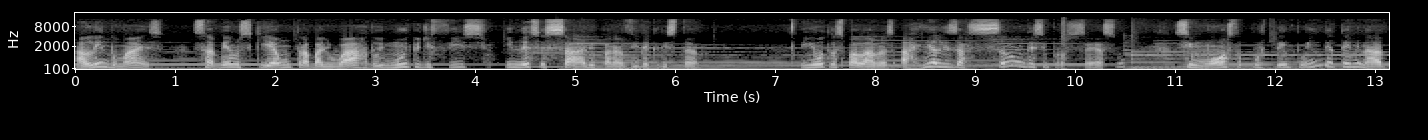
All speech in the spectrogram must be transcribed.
Além do mais, sabemos que é um trabalho árduo e muito difícil e necessário para a vida cristã. Em outras palavras, a realização desse processo se mostra por tempo indeterminado.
